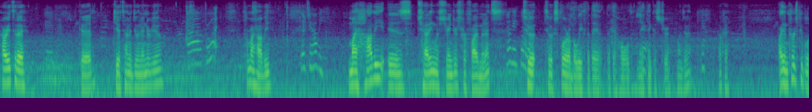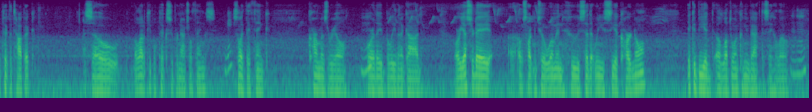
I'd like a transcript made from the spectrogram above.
How are you today? Good. Good. Do you have time to do an interview? Uh, for what? For my hobby. What's your hobby? My hobby is chatting with strangers for five minutes Okay, cool. to to explore a belief that they that they hold and they think is true. Want to do it? Yeah. Okay. I encourage people to pick the topic. So a lot of people pick supernatural things. Okay. So like they think karma's real, Mhm. or they believe in a god. Or yesterday, uh, I was talking to a woman who said that when you see a cardinal, it could be a, a loved one coming back to say hello. Mm-hmm.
